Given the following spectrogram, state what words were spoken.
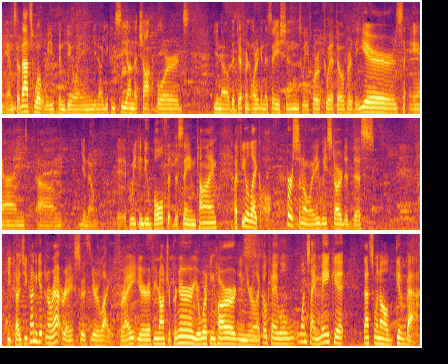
And so that's what we've been doing. You know, you can see on the chalkboards, you know, the different organizations we've worked with over the years, and um, you know, if we can do both at the same time, I feel like personally we started this because you kind of get in a rat race with your life, right? You're if you're an entrepreneur, you're working hard, and you're like, okay, well, once I make it, that's when I'll give back,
